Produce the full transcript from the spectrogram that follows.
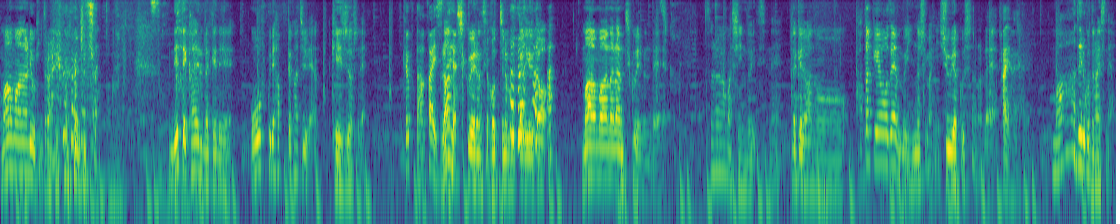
まあまあな料金取られるんですよ。出て帰るだけで往復で880円。軽自動車で。結構高いですね。ランチ食えるんですよ。こっちの物価で言うと。まあまあなランチ食えるんで。それはまあしんどいですよね。だけどあのー畑を全部因島に集約したのではいはいはい。まあ出ることないですね。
